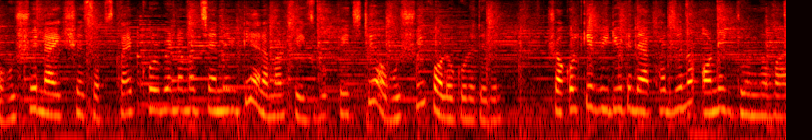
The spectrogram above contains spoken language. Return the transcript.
অবশ্যই লাইক শেয়ার সাবস্ক্রাইব করবেন আমার চ্যানেলটি আর আমার ফেসবুক পেজটি অবশ্যই ফলো করে দেবেন। সকলকে ভিডিওটি দেখার জন্য অনেক ধন্যবাদ।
